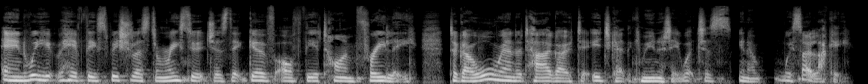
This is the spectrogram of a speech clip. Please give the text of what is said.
and we have these specialists and researchers that give of their time freely to go all around Otago to educate the community, which is, you know, we're so lucky.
